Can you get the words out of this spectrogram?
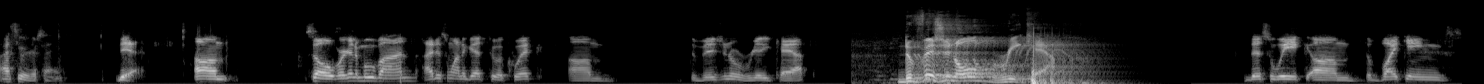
I see what you're saying. Yeah. Um, so we're gonna move on. I just want to get to a quick um, divisional recap. Divisional recap. This week, um, the Vikings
